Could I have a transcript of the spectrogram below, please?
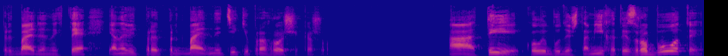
Придбай для них те. Я навіть придбай не тільки про гроші кажу. А ти, коли будеш там їхати з роботи,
